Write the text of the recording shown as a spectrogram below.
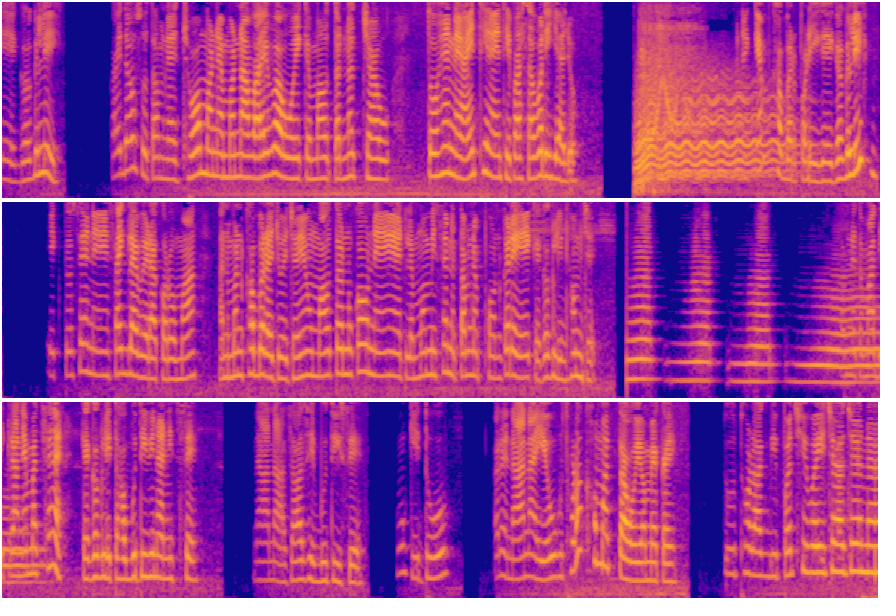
એ ગગલી, કહી દઉં છું તમને, જો મને મનાવા આવ્યા હોય કે માવતર નથી જાવું તો હે ને અહીંથી અહીંથી પાછા વળી જાજો. કેમ ખબર પડી ગઈ ગગલી? એક તો છે ને સાગલા વેળા કરો માં, અને મને ખબર જ હોય છે હું માવતરનું કહું ને, એટલે મમ્મી છે ને તમને ફોન કરે કે ગગલીને સમજે. તમને દીકરાને એમ જ છે ને, કે ગગલી તો બુદ્ધિ વિનાની જ છે. ના ના ઝાઝી બુદ્ધિ છે. હું કીધું અરે ના ના, એવું થોડાક સમજતા હોય અમે કઈ. તું થોડાક દી પછી વહી જાજે ને.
